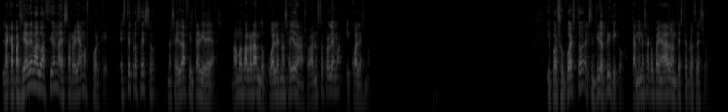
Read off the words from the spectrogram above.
La capacidad de evaluación la desarrollamos porque este proceso nos ayuda a filtrar ideas. Vamos valorando cuáles nos ayudan a resolver nuestro problema y cuáles no. Y por supuesto, el sentido crítico también nos acompañará durante este proceso,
